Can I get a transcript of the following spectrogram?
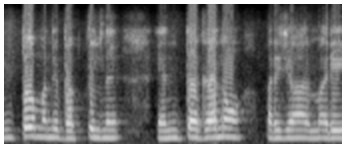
ఎంతోమంది భక్తులను ఎంతగానో మరి జా మరి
